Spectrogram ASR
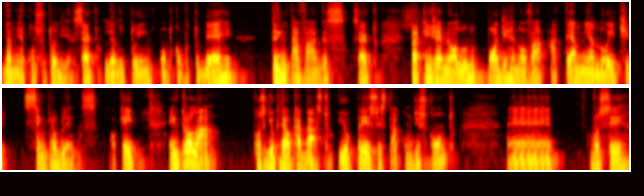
da minha consultoria, certo? leandrotwin.com.br, 30 vagas, certo? Para quem já é meu aluno, pode renovar até a meia-noite sem problemas, ok? Entrou lá, conseguiu criar o cadastro e o preço está com desconto, é... você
